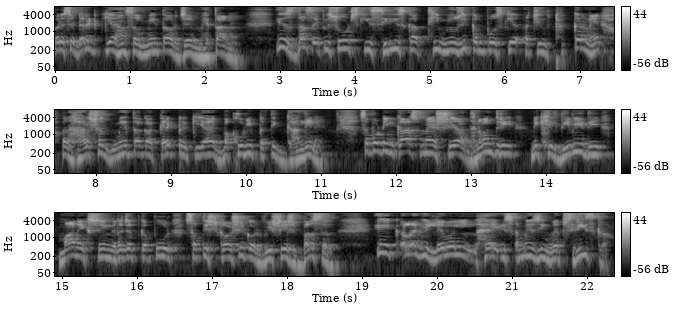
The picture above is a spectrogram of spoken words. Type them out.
और इसे डायरेक्ट किया हंसल मेहता और जय मेहता ने। इस दस एपिसोड्स की सीरीज़ का थीम म्यूज़िक कंपोज किया अचिंत ठक्कर ने और हर्षद मेहता का कैरेक्टर किया है बखूबी प्रतीक गांधी ने। सपोर्टिंग कास्ट में श्रेया धनवंतरी, निखिल द्विवेदी, मानिक सिंह, रजत कपूर, सतीश कौशिक और विशेष बंसल। एक अलग ही लेवल है इस अमेजिंग वेब सीरीज़ का।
